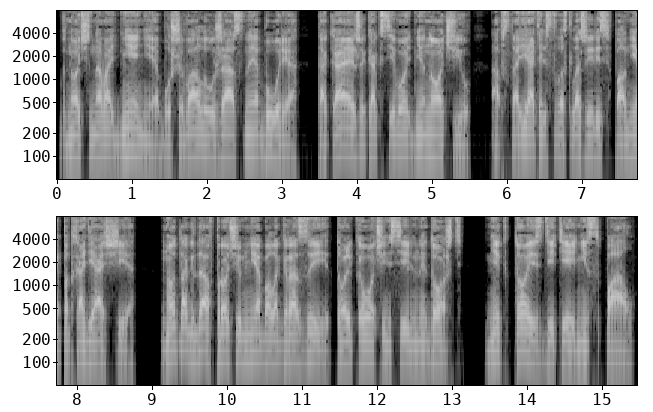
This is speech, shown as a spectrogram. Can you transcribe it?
В ночь наводнения бушевала ужасная буря, такая же, как сегодня ночью. Обстоятельства сложились вполне подходящие. Но тогда, впрочем, не было грозы, только очень сильный дождь. Никто из детей не спал.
